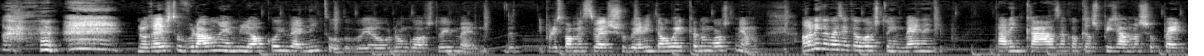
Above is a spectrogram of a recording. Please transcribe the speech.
no resto, o verão é melhor que o inverno em tudo. Eu não gosto do inverno. E principalmente se vai chover, então é que eu não gosto mesmo. A única coisa que eu gosto do inverno é tipo estar em casa com aqueles pijamas super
